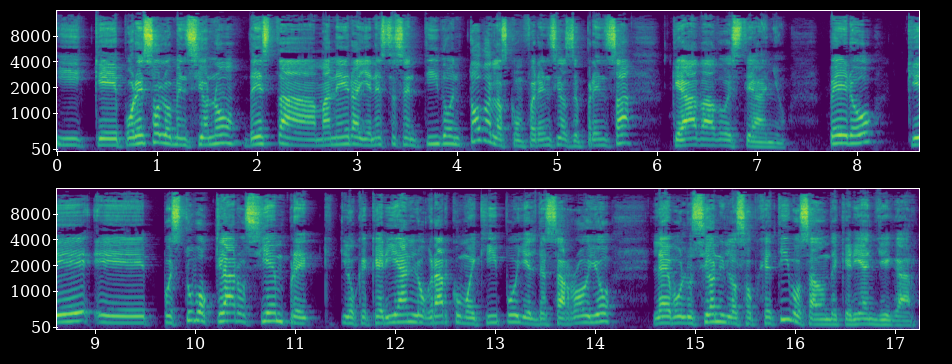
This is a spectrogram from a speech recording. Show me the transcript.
y que por eso lo mencionó de esta manera y en este sentido en todas las conferencias de prensa que ha dado este año, pero que eh, pues tuvo claro siempre lo que querían lograr como equipo y el desarrollo, la evolución y los objetivos a donde querían llegar.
